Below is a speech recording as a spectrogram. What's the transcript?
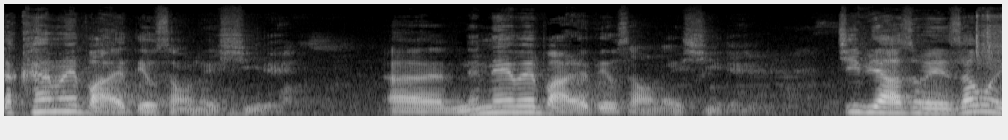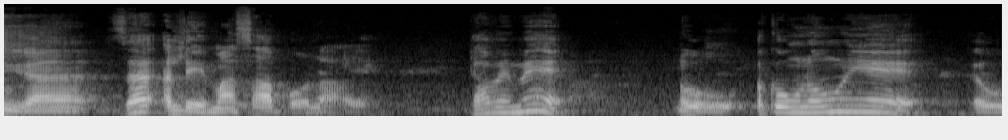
တခမ်းပဲပါတဲ့တရုပ်ဆောင်လည်းရှိတယ်အဲနည်းနည်းပဲပါတဲ့တရုပ်ဆောင်လည်းရှိတယ်ကြည်ပြာဆိုရင်ဇက်ဝင်ကဇက်အလယ်မှာစပေါ်လာတယ်ဒါပေမဲ့ဟိုအကုန်လုံးရဲ့ဟို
